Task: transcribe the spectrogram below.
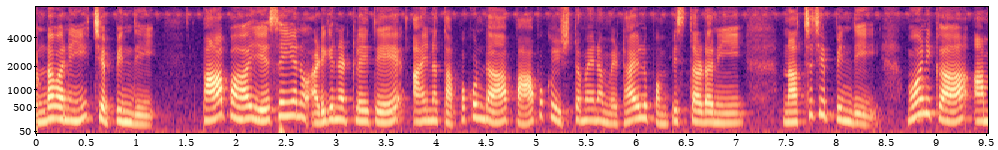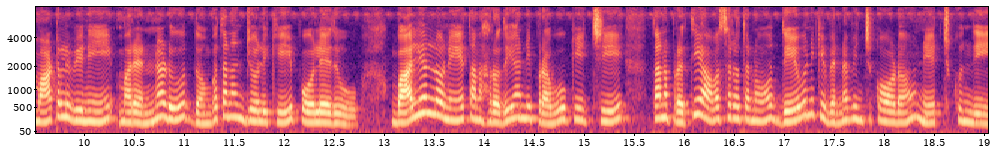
ఉండవని చెప్పింది. పాప ఏసయ్యను అడిగినట్లయితే ఆయన తప్పకుండా పాపకు ఇష్టమైన మిఠాయిలు పంపిస్తాడని నచ్చ చెప్పింది. మోనిక ఆ మాటలు విని మరెన్నడూ దొంగతనం జోలికి పోలేదు. బాల్యంలోనే తన హృదయాన్ని ప్రభువుకి ఇచ్చి తన ప్రతి అవసరతను దేవునికి విన్నవించుకోవడం నేర్చుకుంది.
